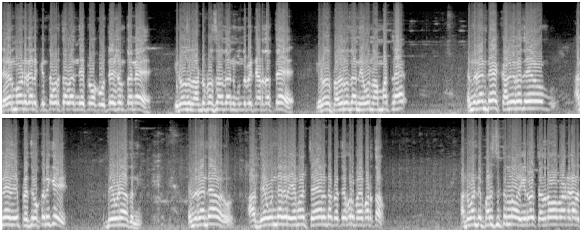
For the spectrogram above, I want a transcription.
జగన్మోహన్ గారిని కించపరచాలని చెప్పి ఒక ఉద్దేశంతోనే ఈరోజు లడ్డు ప్రసాదాన్ని ముందు పెట్టినాడు తప్పితే ఈరోజు ప్రజలు దాన్ని ఎవరు నమ్మట్లే. ఎందుకంటే కలియుగదేవం అనేది ప్రతి ఒక్కరికి దేవుడే అతని. ఎందుకంటే ఆ దేవుని దగ్గర ఏమైనా చేయాలంటే ప్రతి ఒక్కరు భయపడతారు. అటువంటి పరిస్థితుల్లో ఈరోజు చంద్రబాబు నాయుడు గారు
